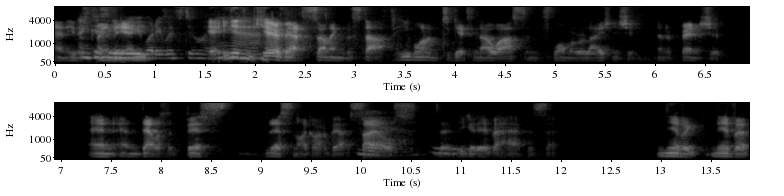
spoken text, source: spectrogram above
and he was and friendly. he and knew he- what he was doing. yeah, he didn't care about selling the stuff. He wanted to get to know us and form a relationship and a friendship, and and that was the best lesson I got about sales Yeah. that you could ever have is that never never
